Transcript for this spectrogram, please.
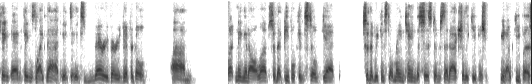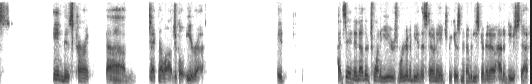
thing and things like that it's it's very very difficult um, buttoning it all up so that people can still get so that we can still maintain the systems that actually keep us you know keep us in this current um, technological era it I'd say in another 20 years, we're going to be in the Stone Age because nobody's going to know how to do stuff.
